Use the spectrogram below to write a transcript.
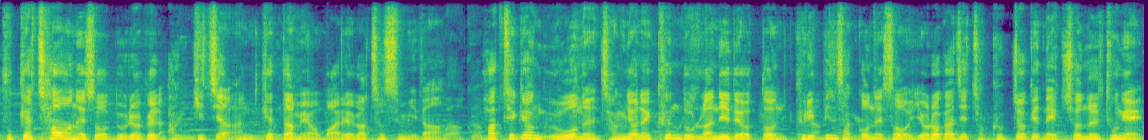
국회 차원에서 노력을 아끼지 않겠다며 말을 마쳤습니다. 하태경 의원은 작년에 큰 논란이 되었던 그리핀 사건에서 여러가지 적극적인 액션을 통해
